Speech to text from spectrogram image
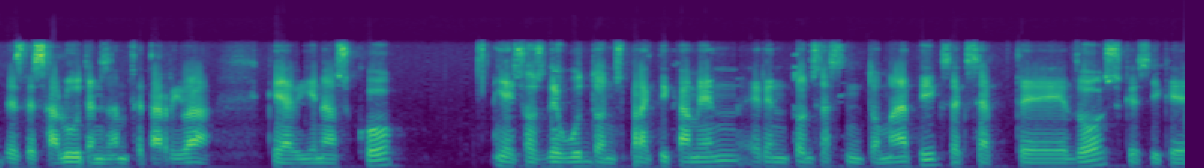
des de Salut ens han fet arribar que hi havia a Escó, i això és degut, doncs, pràcticament eren tots asimptomàtics, excepte dos, que sí que,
